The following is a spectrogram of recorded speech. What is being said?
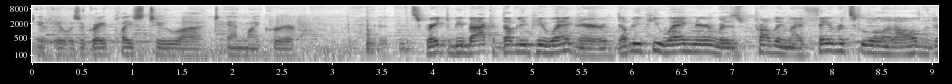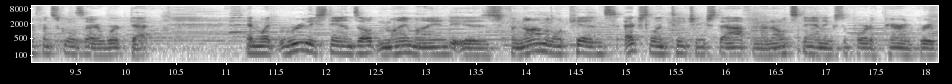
it, it, was a great place to, uh, to end my career. It's great to be back at W.P. Wagner. W.P. Wagner was probably my favorite school in all the different schools that I worked at. And what really stands out in my mind is phenomenal kids, excellent teaching staff, and an outstanding supportive parent group.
